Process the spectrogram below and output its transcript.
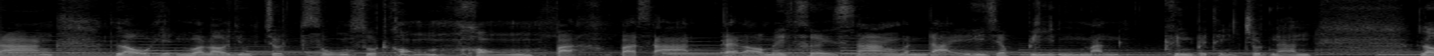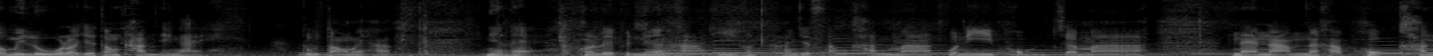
สร้าง เราเห็นว่าเราอยู่จุดสูงสุดของของปราปราสาท แต่เราไม่เคยสร้างบันไดที่จะปีนมันขึ้นไปถึงจุดนั้น เราไม่รู้ว่าเราจะต้องทำยังไง ถูกต้องไหมครับเนี่ยแหละมันเลยเป็นเนื้อหาที่ค่อนข้างจะสำคัญมาก วันนี้ผมจะมาแนะนำนะครับ 6 ขั้น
